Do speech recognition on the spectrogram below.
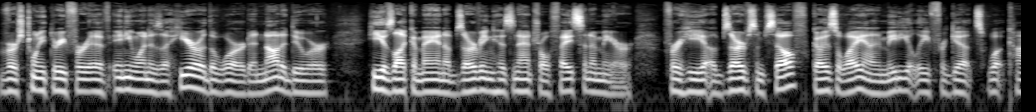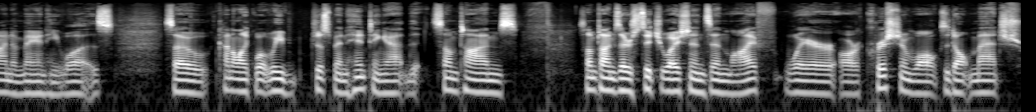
Verse 23 For if anyone is a hearer of the word and not a doer, he is like a man observing his natural face in a mirror. For he observes himself, goes away, and immediately forgets what kind of man he was. So, kind of like what we've just been hinting at, that sometimes sometimes there's situations in life where our Christian walks don't match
